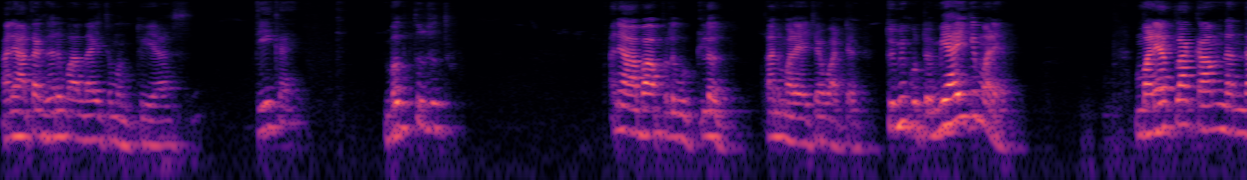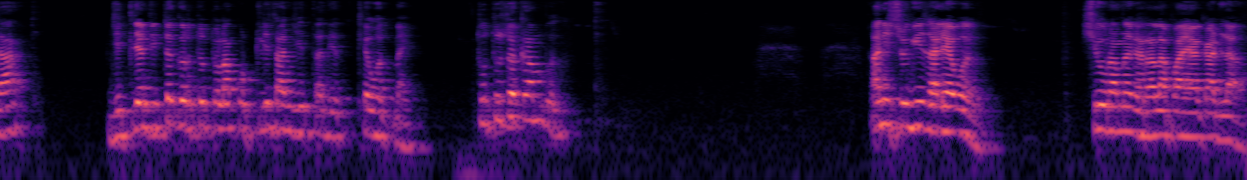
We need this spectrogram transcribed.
आणि आता घर बांधायचं म्हणतो यास ठीक आहे. बघ तुझं तू. आणि आबा आपलं उठलं आणि मळ्याच्या वाट्यात. तुम्ही कुठं? मी आहे की मण्यात मण्यातला कामधंदा जिथल्या तिथं करतो तुला कुठलीच अंजिता देत ठेवत नाही. तू तुझं काम बघ. आणि सुगी झाल्यावर शिवरामनं घराला पाया काढला.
